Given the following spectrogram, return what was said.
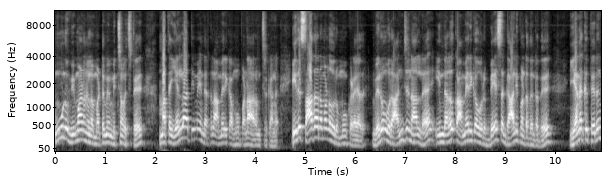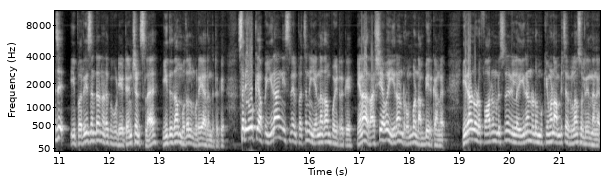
மூணு விமானங்களை மட்டுமே மிச்சம் வச்சுட்டு மற்ற எல்லாத்தையுமே இந்த இடத்துல அமெரிக்கா மூவ் பண்ண ஆரம்பிச்சிருக்காங்க. இது சாதாரணமான ஒரு மூவ் கிடையாது. வெறும் ஒரு அஞ்சு நாளில் இந்த அளவுக்கு அமெரிக்கா ஒரு பேஸை காலி பண்ணுறதுன்றது எனக்கு தெரிஞ்சு இப்போ ரீசெண்டாக நடக்கக்கூடிய டென்ஷன்ஸில் இதுதான் முதல் முறையாக இருந்துருக்கு சரி ஓகே அப்போ ஈரான் இஸ்ரேல் பிரச்சனை என்ன தான் போயிட்டுருக்கு? ஏன்னா ரஷ்யாவை ஈரான் ரொம்ப நம்பியிருக்காங்க. ஈரானோட ஃபாரின் மினிஸ்டர் இல்லை ஈரானோட முக்கியமான அமைச்சர்கள்லாம் சொல்லியிருந்தாங்க.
